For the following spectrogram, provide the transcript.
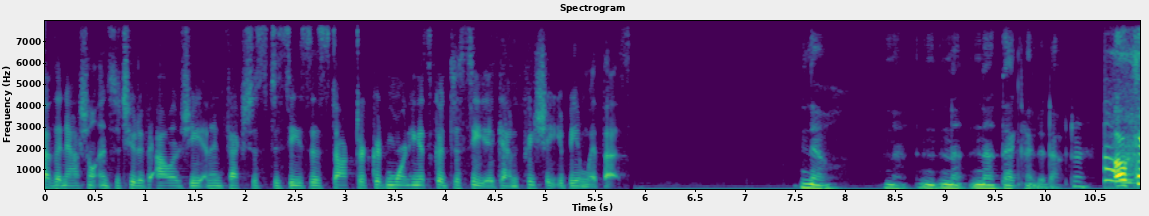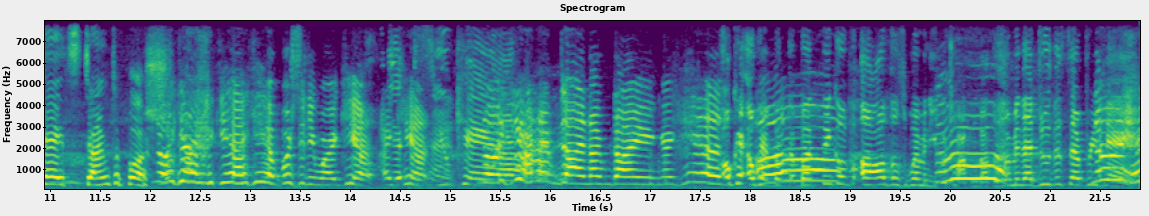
of the National Institute of Allergy and Infectious Diseases. Doctor, good morning. It's good to see you again. Appreciate you being with us. No, not, not, not that kind of doctor. Okay, it's time to push. No, I can't. I can't. I can't push anymore. I can't. I can't. you can't. No, I can. can't. I'm done. I'm dying. I can't. Okay, okay, but, but think Ah. of all those women you were talking about, the women that do this every day.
